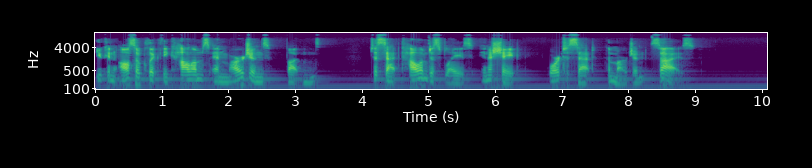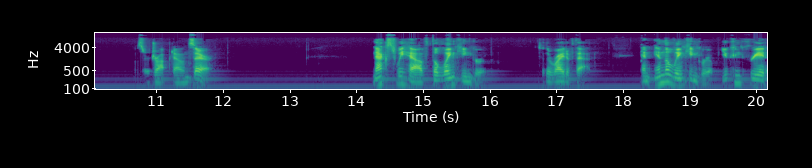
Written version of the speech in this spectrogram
You can also click the Columns and Margins buttons to set column displays in a shape or to set the margin size. Those are drop downs there. Next, we have the linking group to the right of that. And in the linking group, you can create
